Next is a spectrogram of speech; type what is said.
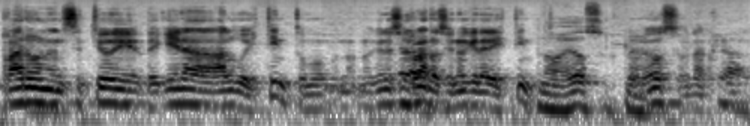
Raro en el sentido de, de que era algo distinto, no, no quiero decir Claro. raro, sino que era distinto. Novedoso, claro. Novedoso, claro. Claro.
